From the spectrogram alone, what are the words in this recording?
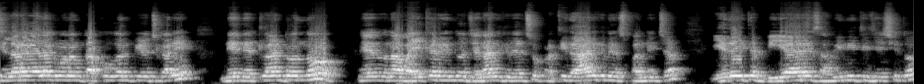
చిల్లరగాలకు మనం తక్కువ కనిపించచ్చు కానీ నేను ఎట్లాంటి ఉన్నో నేను నా వైఖరి ఏందో జనానికి తెలుసు. ప్రతి దానికి నేను స్పందించా. ఏదైతే బీఆర్ఎస్ అవినీతి చేసిందో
